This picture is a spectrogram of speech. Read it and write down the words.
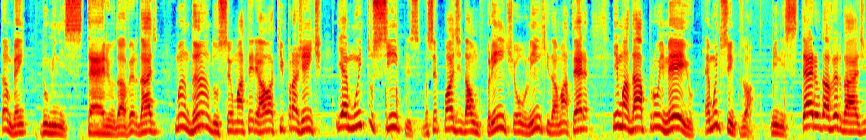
também do Ministério da Verdade mandando o seu material aqui para gente. E é muito simples. Você pode dar um print ou o link da matéria e mandar para o e-mail. É muito simples, ó. Ministério da Verdade,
